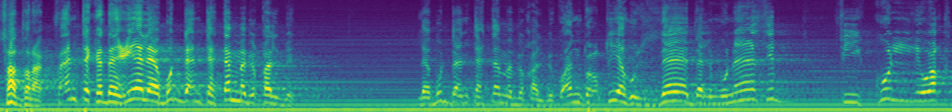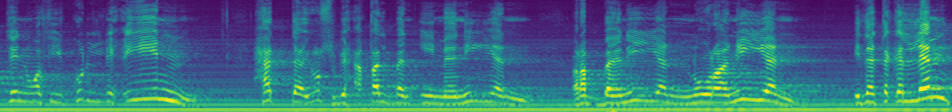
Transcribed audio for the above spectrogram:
صدرك؟ فأنت كداعية لابد أن تهتم بقلبك. لابد أن تهتم بقلبك وأن تعطيه الزاد المناسب في كل وقت وفي كل حين. حتى يصبح قلبا ايمانيا ربانيا نورانيا. إذا تكلمت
